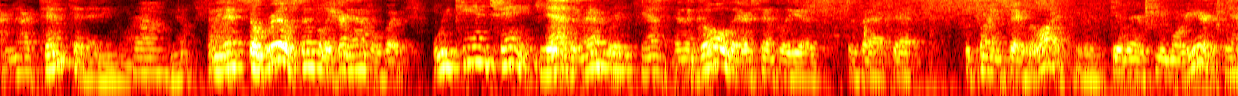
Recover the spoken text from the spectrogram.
I'm not tempted anymore. Wow. You know, I mean that's a real simple Sure. example, but we can change. Yes. It's an effort. Yes. And the goal there simply is the fact that we're trying to save her life, we're give her a few more years. Yes.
